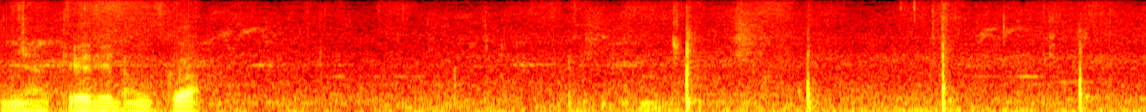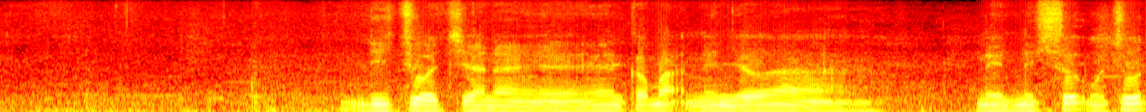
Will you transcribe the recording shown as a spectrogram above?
Nhà kia thì đóng cửa. Đi chùa chè này, các bạn nên nhớ là nên lịch sự một chút.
